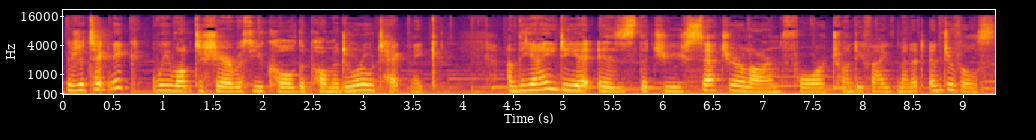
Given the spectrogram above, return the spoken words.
There's a technique we want to share with you called the Pomodoro technique. And the idea is that you set your alarm for 25 minute intervals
